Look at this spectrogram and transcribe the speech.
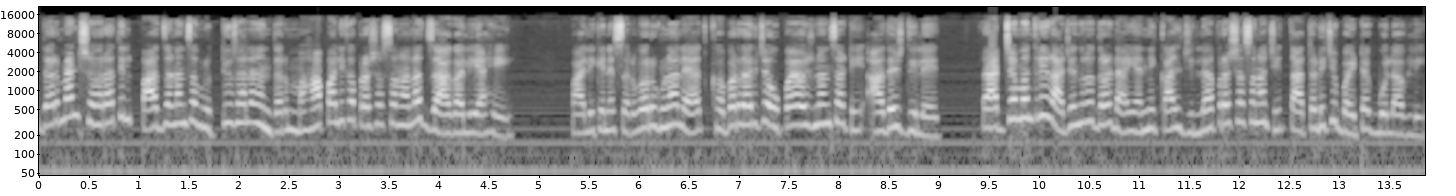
दरम्यान शहरातील पाच जणांचा मृत्यू झाल्यानंतर महापालिका प्रशासनाला जाग आली आहे. पालिकेने सर्व रुग्णालयात खबरदारीच्या उपाययोजनांसाठी आदेश दिलेत. राज्यमंत्री राजेंद्र दर्डा यांनी काल जिल्हा प्रशासनाची तातडीची बैठक बोलावली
